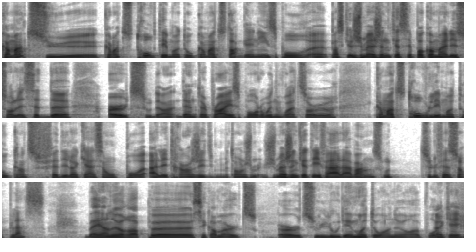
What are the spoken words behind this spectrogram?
comment tu, comment tu trouves tes motos? Comment tu t'organises pour. euh, parce que j'imagine que c'est pas comme aller sur le site de Hertz ou d'En- d'Enterprise pour louer une voiture. Comment tu trouves les motos quand tu fais des locations pour à l'étranger? J'imagine que tu es fait à l'avance ou tu le fais sur place? Bien, en Europe, euh, c'est comme Hertz. Hertz loue des motos en Europe. ouais.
